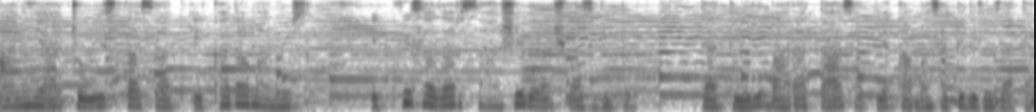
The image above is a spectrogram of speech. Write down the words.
आणि या चोवीस तासात एखादा माणूस एकवीस हजार सहाशे वेळा श्वास घेतो. त्यातील बारा तास आपल्या कामासाठी दिले जातात.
